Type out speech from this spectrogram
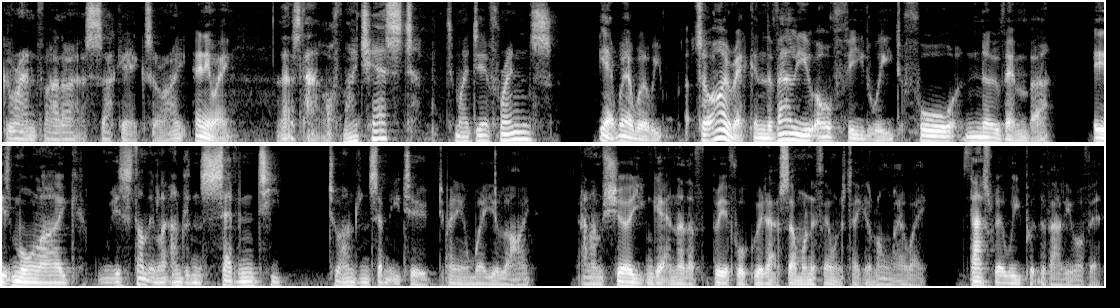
grandfather how to suck eggs, all right? Anyway, that's that off my chest to my dear friends. Yeah, where were we? So, I reckon the value of feed wheat for November is more like, is something like 170 to 172, depending on where you lie. And I'm sure you can get another three or four quid out of someone if they want to take it a long way away. That's where we put the value of it.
